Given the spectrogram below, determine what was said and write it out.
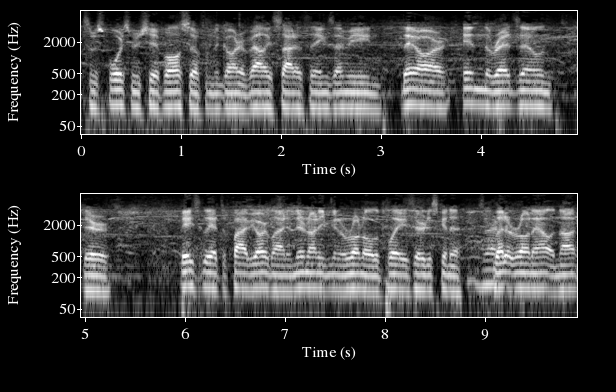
some sportsmanship also from the Garnet Valley side of things. I mean, they are in the red zone. They're basically at the five yard line, and they're not even going to run all the plays. They're just going to Exactly. let it run out and not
